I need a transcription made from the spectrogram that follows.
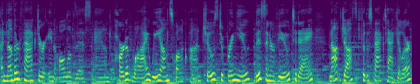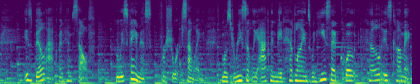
Another factor in all of this, and part of why we on Squawk Pod chose to bring you this interview today, not just for the spectacular, is Bill Ackman himself who is famous for short selling. Most recently, Ackman made headlines when he said, quote, hell is coming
